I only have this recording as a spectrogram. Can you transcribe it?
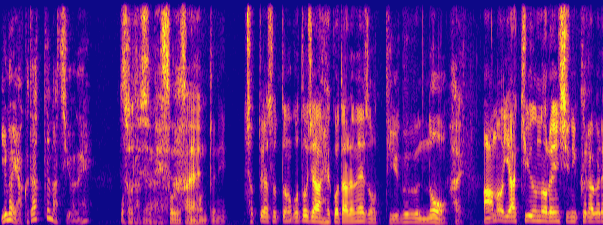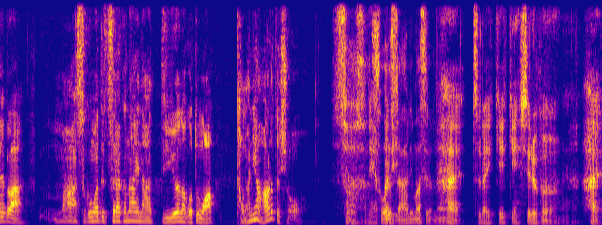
今役立ってますよね。そうですね。そうですね、はい。本当に。ちょっとやそっとのことじゃへこたれねえぞっていう部分のはい。あの野球の練習に比べればまあそこまで辛くないなっていうようなこともたまにはあるでしょそうですねやっぱり。そうですねありますよね、はい。辛い経験してる分はい。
